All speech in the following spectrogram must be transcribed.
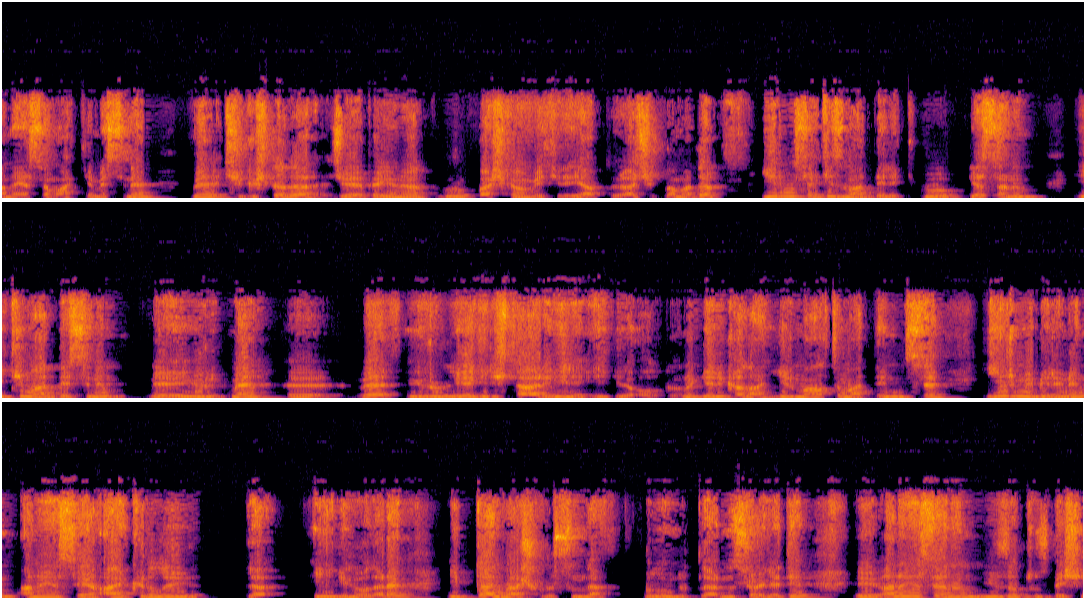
Anayasa Mahkemesi'ne ve çıkışta da CHP Genel Grup Başkan Vekili yaptığı açıklamada 28 maddelik bu yasanın iki maddesinin e, yürütme ve yürürlüğe giriş tarihiyle ilgili olduğunu, geri kalan 26 maddenin ise 21'inin anayasaya aykırılığıyla ilgili olarak iptal başvurusunda bulunduklarını söyledi. E, anayasanın 135.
